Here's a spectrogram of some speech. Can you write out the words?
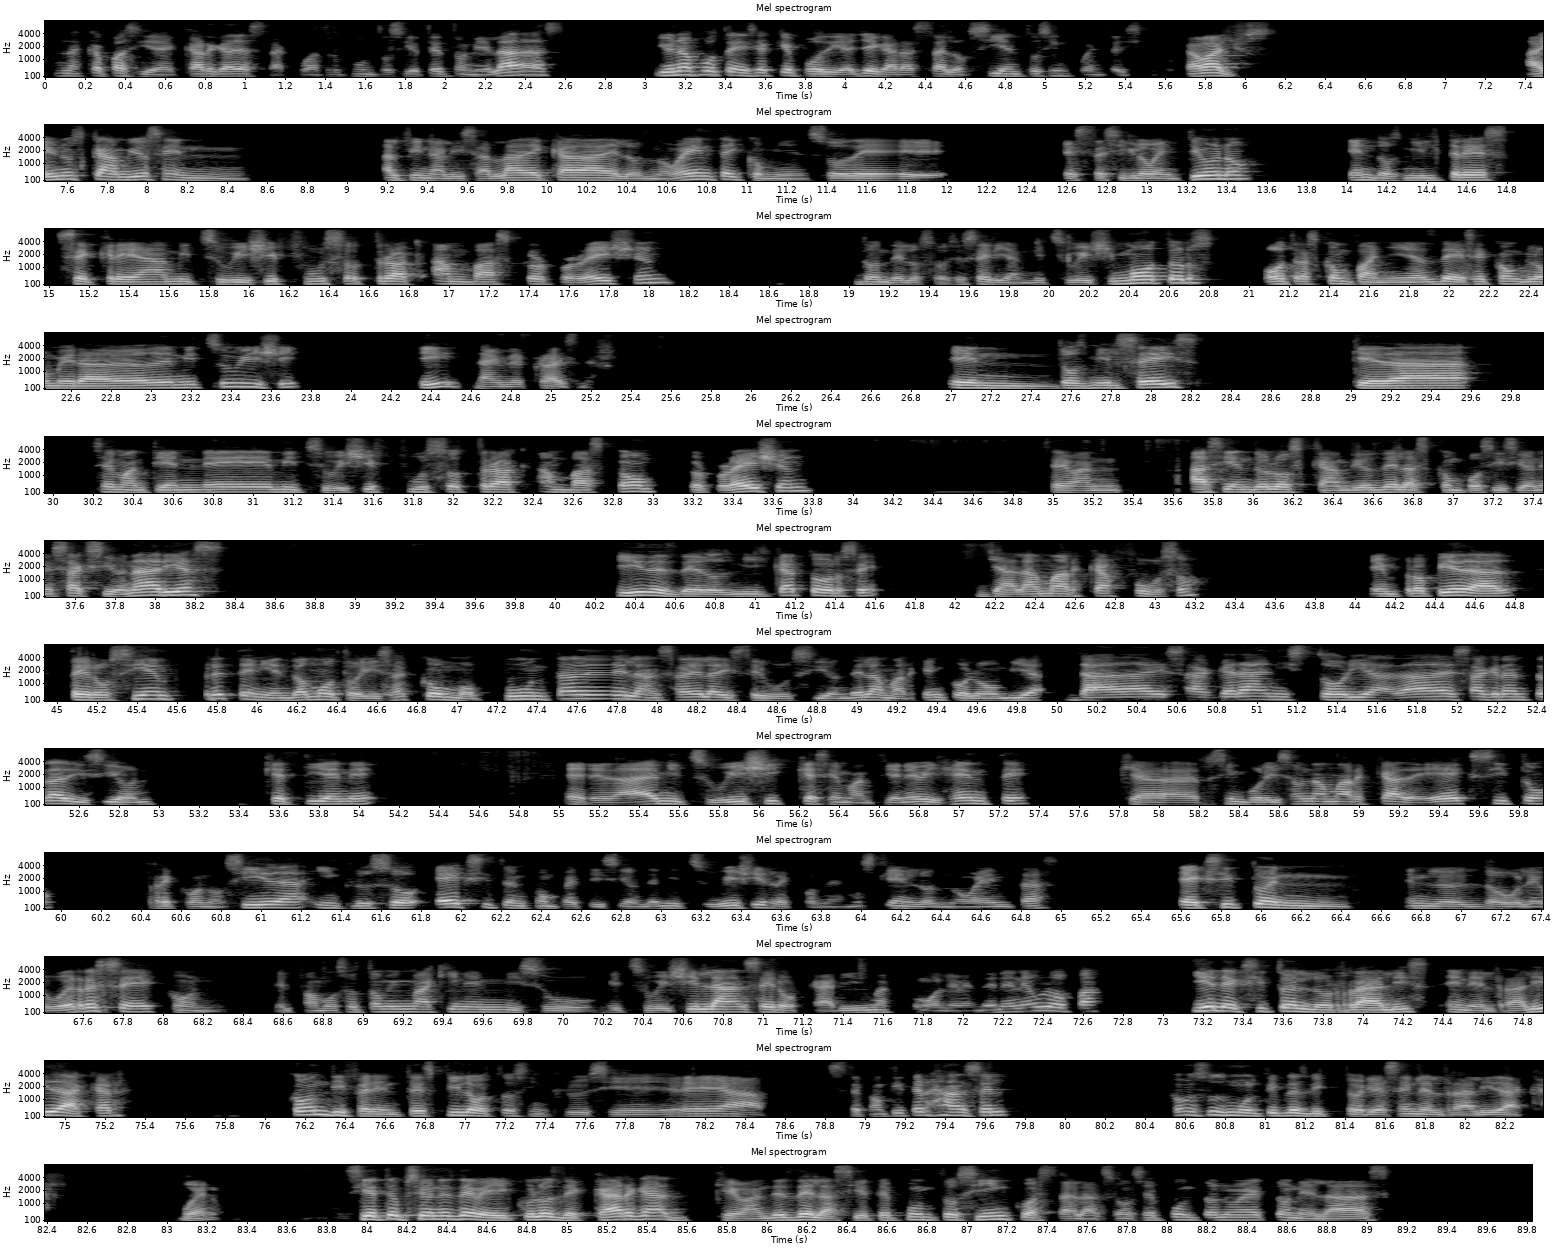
una capacidad de carga de hasta 4.7 toneladas y una potencia que podía llegar hasta los 155 caballos. Hay unos cambios en, al finalizar la década de los 90 y comienzo de este siglo XXI. En 2003 se crea Mitsubishi Fuso Truck and Bus Corporation, donde los socios serían Mitsubishi Motors, otras compañías de ese conglomerado de Mitsubishi y Daimler Chrysler. En 2006 queda, se mantiene Mitsubishi Fuso Truck and Bus Corporation. Se van haciendo los cambios de las composiciones accionarias. Y desde 2014 ya la marca Fuso en propiedad pero siempre teniendo a Motoriza como punta de lanza de la distribución de la marca en Colombia, dada esa gran historia, dada esa gran tradición que tiene heredada de Mitsubishi, que se mantiene vigente, que simboliza una marca de éxito reconocida, incluso éxito en competición de Mitsubishi. Recordemos que en los 90 éxito en, en el WRC con el famoso Tommy Mäkinen y su Mitsubishi Lancer o Carisma, como le venden en Europa, y el éxito en los rallies, en el Rally Dakar, con diferentes pilotos, inclusive a Stefan Peter Hansel, con sus múltiples victorias en el Rally Dakar. Bueno, siete opciones de vehículos de carga que van desde las 7.5 hasta las 11.9 toneladas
